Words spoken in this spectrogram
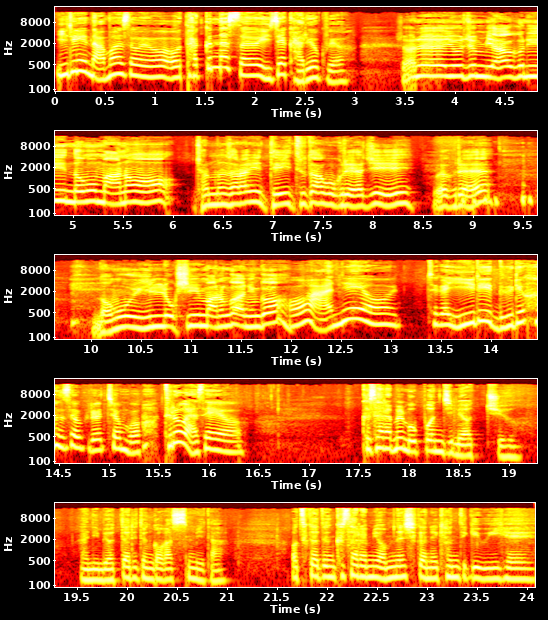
일이 남아서요. 어, 다 끝났어요. 이제 가려고요. 자네 요즘 야근이 너무 많어. 젊은 사람이 데이트도 하고 그래야지. 왜 그래? 너무 일 욕심이 많은 거 아닌가? 어, 아니에요. 제가 일이 느려서 그렇죠. 뭐 들어가세요. 그 사람을 못 본 지 몇 주, 아니 몇 달이 된 것 같습니다. 어떻게든 그 사람이 없는 시간을 견디기 위해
